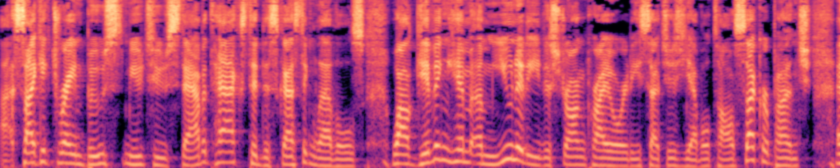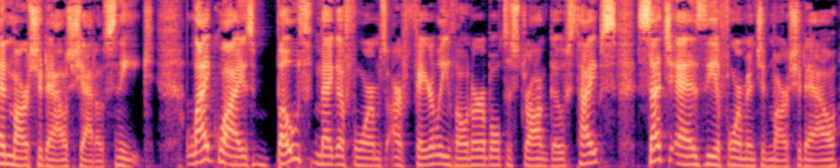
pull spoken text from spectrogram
Uh, Psychic Terrain boosts Mewtwo's stab attacks to disgusting levels, while giving him immunity to strong priorities such as Yveltal's Sucker Punch and Marshadow's Shadow Sneak. Likewise, both Mega forms are fairly vulnerable to strong ghost types, such as the aforementioned Marshall,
